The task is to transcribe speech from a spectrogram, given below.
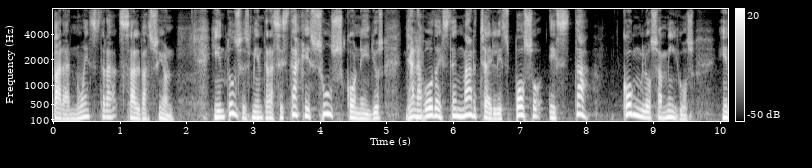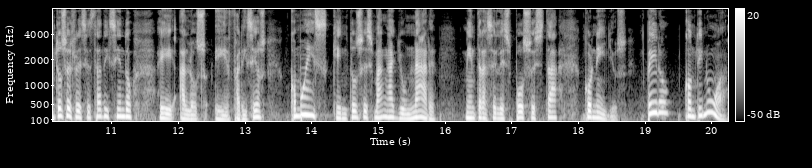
para nuestra salvación. Y entonces, mientras está Jesús con ellos, ya la boda está en marcha, el esposo está con los amigos. Y entonces les está diciendo eh, a los eh, fariseos, ¿cómo es que entonces van a ayunar mientras el esposo está con ellos? Pero continúa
